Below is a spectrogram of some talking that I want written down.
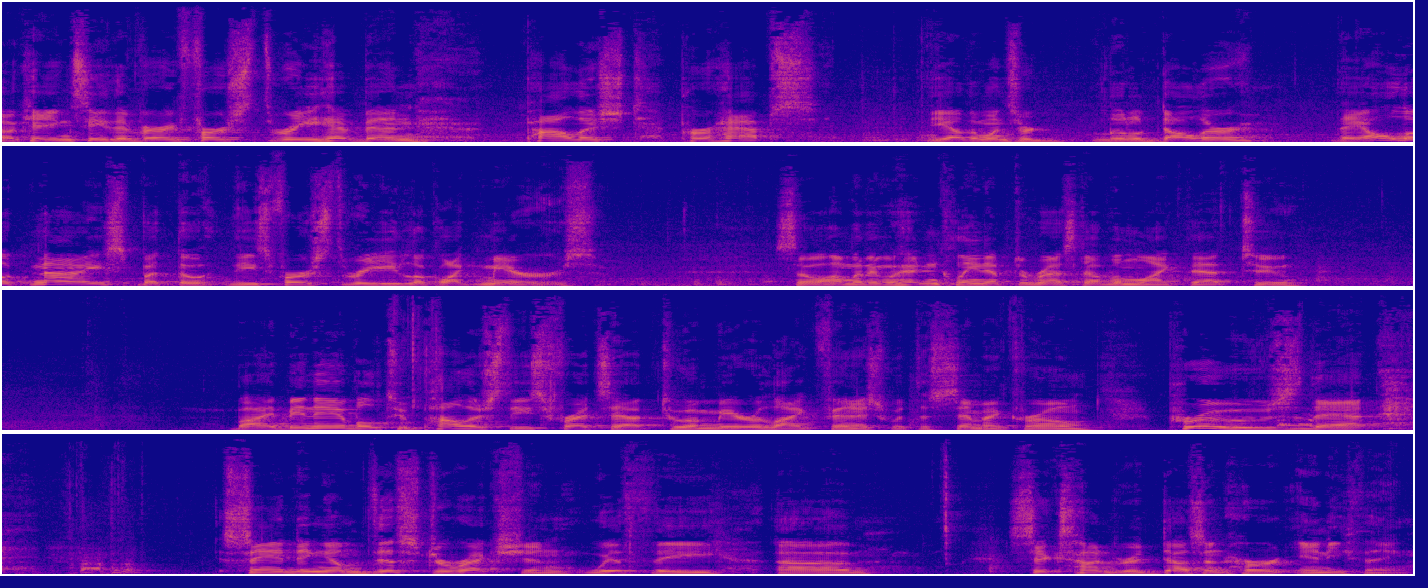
Okay, you can see the very first three have been polished, perhaps. The other ones are a little duller. They all look nice, but the, these first three look like mirrors. So I'm going to go ahead and clean up the rest of them like that too. By being able to polish these frets out to a mirror-like finish with the Simichrome proves that sanding them this direction with the uh, 600 doesn't hurt anything.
